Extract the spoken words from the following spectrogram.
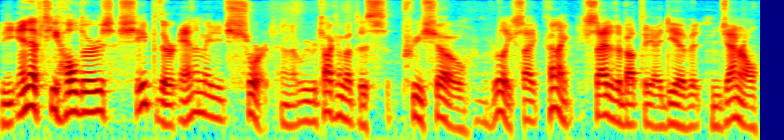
the NFT holders shape their animated short. And we were talking about this pre-show. Really excited, kind of excited about the idea of it in general.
